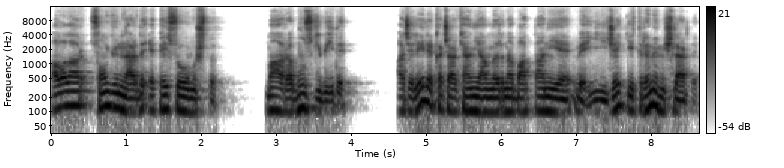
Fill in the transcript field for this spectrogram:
Havalar son günlerde epey soğumuştu. Mağara buz gibiydi. Aceleyle kaçarken yanlarına battaniye ve yiyecek getirememişlerdi.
